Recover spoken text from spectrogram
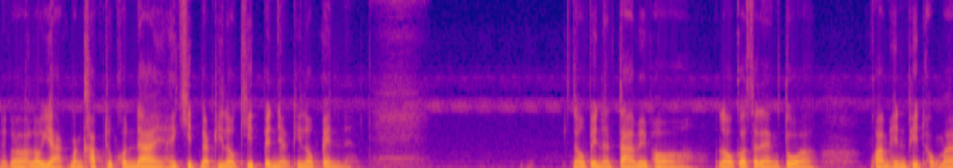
แล้วก็เราอยากบังคับทุกคนได้ให้คิดแบบที่เราคิดเป็นอย่างที่เราเป็นเเราเป็นอัตตาไม่พอ เราก็แสดงตัวความเห็นผิดออกมา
